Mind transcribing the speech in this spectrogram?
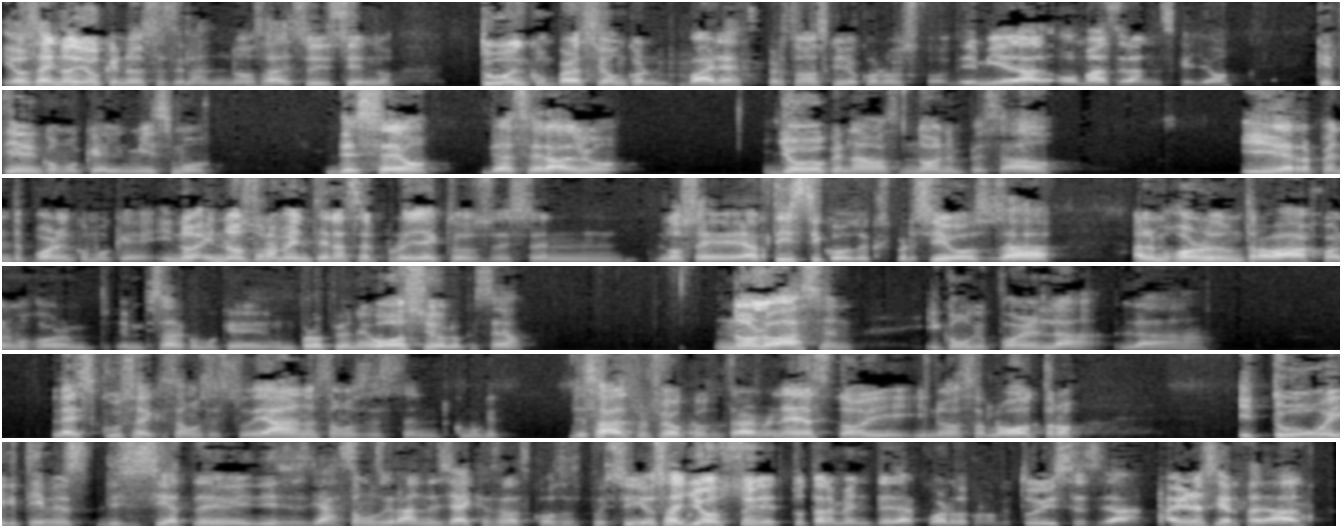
y, o sea, no digo que no estés grande, ¿no? O sea, estoy diciendo, tú en comparación con varias personas que yo conozco de mi edad o más grandes que yo, que tienen como que el mismo deseo de hacer algo, yo veo que nada más no han empezado y de repente ponen como que, y no, y no solamente en hacer proyectos, es en, no sé, artísticos expresivos, o sea, a lo mejor de un trabajo, a lo mejor em, empezar como que un propio negocio, lo que sea. No lo hacen y como que ponen la, la, la excusa de que estamos estudiando, estamos este, como que, ya sabes, prefiero concentrarme en esto y, y no hacer lo otro. Y tú, güey, tienes 17 y dices, ya estamos grandes, ya hay que hacer las cosas. Pues sí, o sea, yo estoy totalmente de acuerdo con lo que tú dices, ya hay una cierta edad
